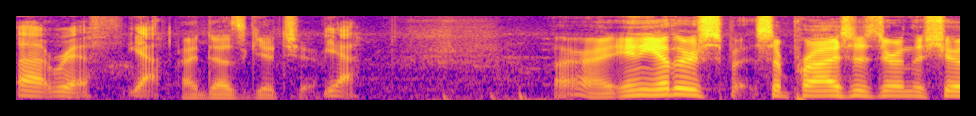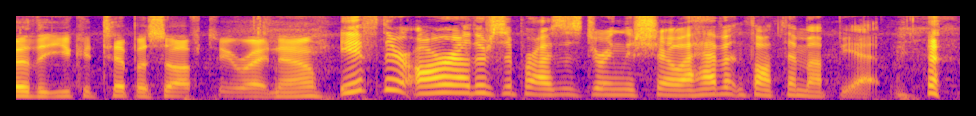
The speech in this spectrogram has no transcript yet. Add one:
Mm. uh, riff, yeah, That does get you. yeah. All right. Any other surprises during the show that you could tip us off to right now? If there are other surprises during the show, I haven't thought them up yet.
